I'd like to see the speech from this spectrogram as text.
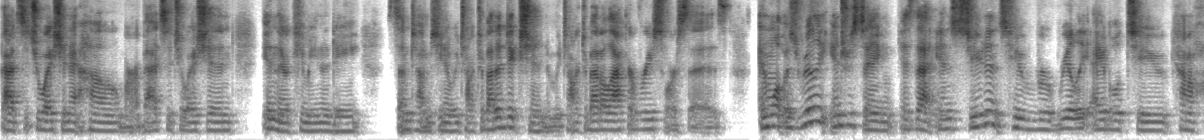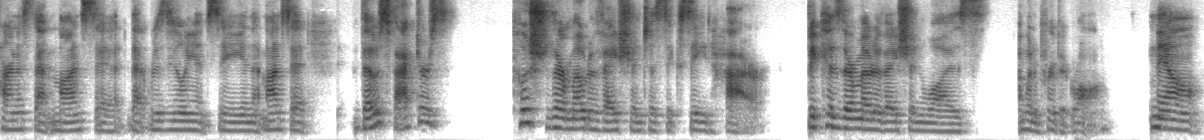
bad situation at home or a bad situation in their community. Sometimes, you know, we talked about addiction and we talked about a lack of resources. And what was really interesting is that in students who were really able to kind of harness that mindset, that resiliency and that mindset, those factors push their motivation to succeed higher because their motivation was, I'm going to prove it wrong. Now,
